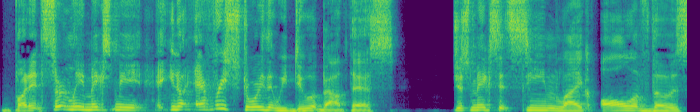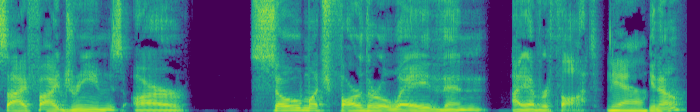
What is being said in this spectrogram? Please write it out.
But it certainly makes me, you know, every story that we do about this just makes it seem like all of those sci-fi dreams are so much farther away than I ever thought. Yeah. You know,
